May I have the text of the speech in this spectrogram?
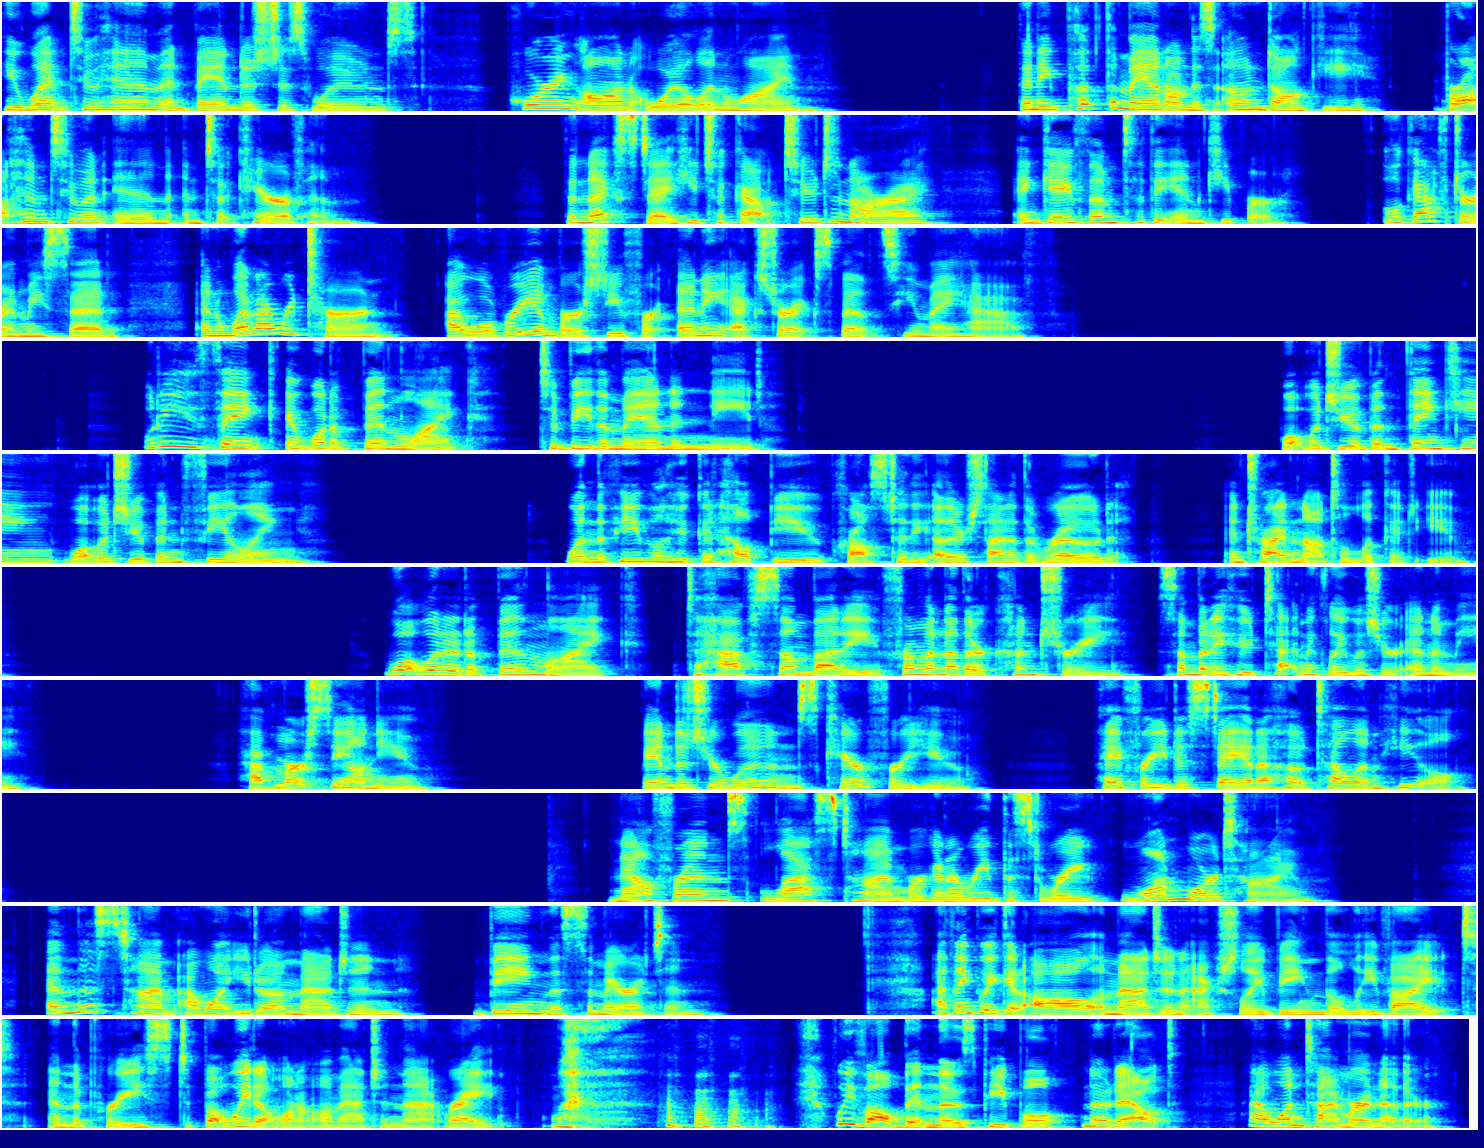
He went to him and bandaged his wounds, pouring on oil and wine. Then he put the man on his own donkey, brought him to an inn, and took care of him. The next day he took out two denarii and gave them to the innkeeper. Look after him, he said, and when I return, I will reimburse you for any extra expense you may have. What do you think it would have been like to be the man in need? What would you have been thinking? What would you have been feeling when the people who could help you crossed to the other side of the road and tried not to look at you? What would it have been like to have somebody from another country, somebody who technically was your enemy, have mercy on you, bandage your wounds, care for you, pay for you to stay at a hotel and heal? Now, friends, last time we're going to read the story one more time and this time, I want you to imagine being the Samaritan. I think we could all imagine actually being the Levite and the priest, but we don't want to imagine that, right? We've all been those people, no doubt. at one time or another.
